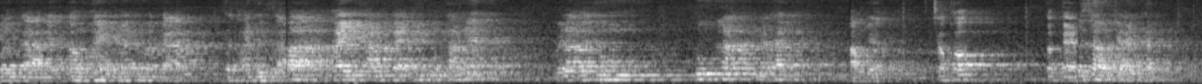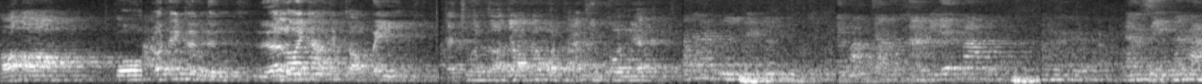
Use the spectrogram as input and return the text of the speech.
บริการเนี่ยต้องให้คณะกรรมการสถานศึกษาว่าให้ทำแบบที่ผมทำเนี่ยเวลาประชุมทุกครั้งนะครับเอาเนี่ยเฉพาะตั้งแต่เศร้าใจครับพอโกงลดให้เกินหนึ่งเหลือ 192 ปี จะชวนสจทั้งหมด30คนเนี่ย ได้มีแผ่นดินในความจำหามีเยอะมากนันสิงห์นะคะ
